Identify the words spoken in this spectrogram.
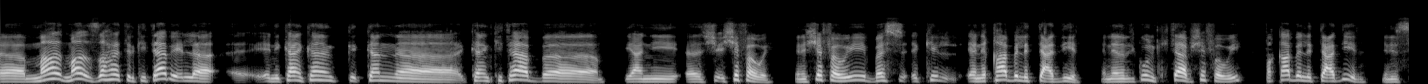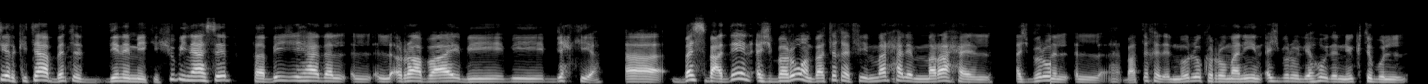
ما ما ظهرت الكتابه إلا يعني كان كان كان كان كتاب يعني شفوي. يعني شفوي بس كل يعني قابل للتعديل. يعني لما يكون كتاب شفوي فقابل للتعديل. يعني يصير كتاب مثل ديناميكي شو بيناسب؟ فبيجي هذا الراباي بي بي بيحكيها. آه بس بعدين أجبروهم بعتقد في مرحلة من مراحل أجبروا ال ال بعتقد الملوك الرومانيين أجبروا اليهود انه يكتبوا ال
